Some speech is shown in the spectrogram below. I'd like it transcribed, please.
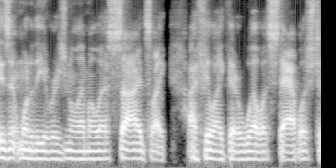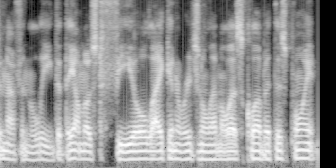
isn't one of the original MLS sides. Like I feel like they're well established enough in the league that they almost feel like an original MLS club at this point.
